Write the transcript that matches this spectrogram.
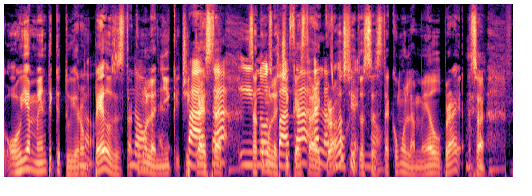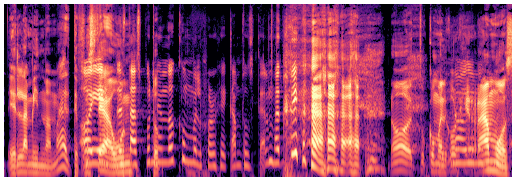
obviamente que tuvieron pedos. Está como la chica esta, está como la chica esta de CrossFit, o sea, está como la Mel Bryant. O sea, es la misma madre. Te fuiste a un. Te estás poniendo como el Jorge Campos, cálmate. no, tú como el Jorge Ramos.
